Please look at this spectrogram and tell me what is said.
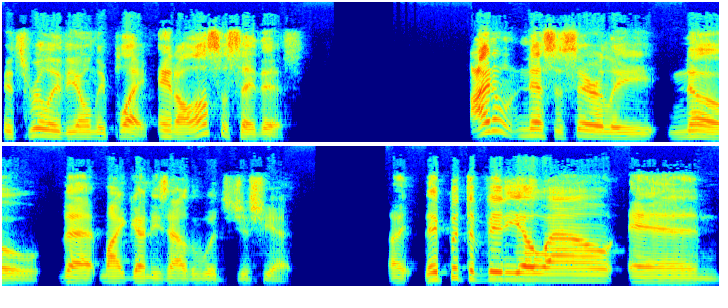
it's really the only play. And I'll also say this I don't necessarily know that Mike Gundy's out of the woods just yet. They put the video out, and,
